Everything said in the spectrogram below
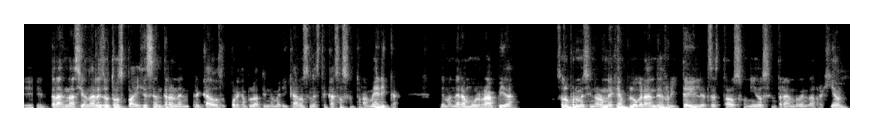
eh, transnacionales de otros países entran en mercados, por ejemplo, latinoamericanos, en este caso Centroamérica, de manera muy rápida. Solo por mencionar un ejemplo, grandes retailers de Estados Unidos entrando en la región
